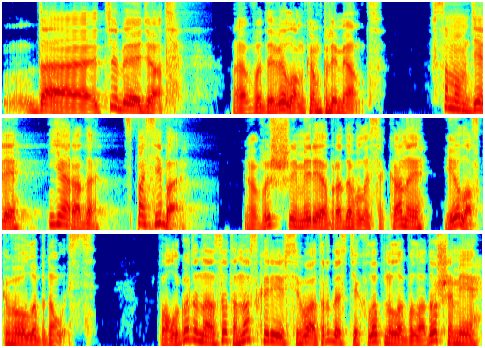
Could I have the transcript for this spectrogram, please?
«Да, тебе идёт», — выдавил он комплимент. «В самом деле, я рада. Спасибо». В высшей мере обрадовалась Аканы и ласково улыбнулась. Полгода назад она, скорее всего, от радости хлопнула бы ладошами.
